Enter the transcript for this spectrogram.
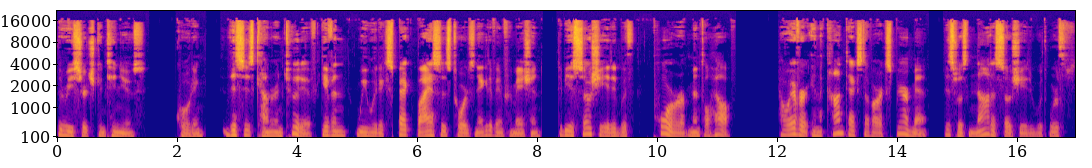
The research continues, quoting, This is counterintuitive, given we would expect biases towards negative information to be associated with poorer mental health. However, in the context of our experiment, this was not associated with worse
